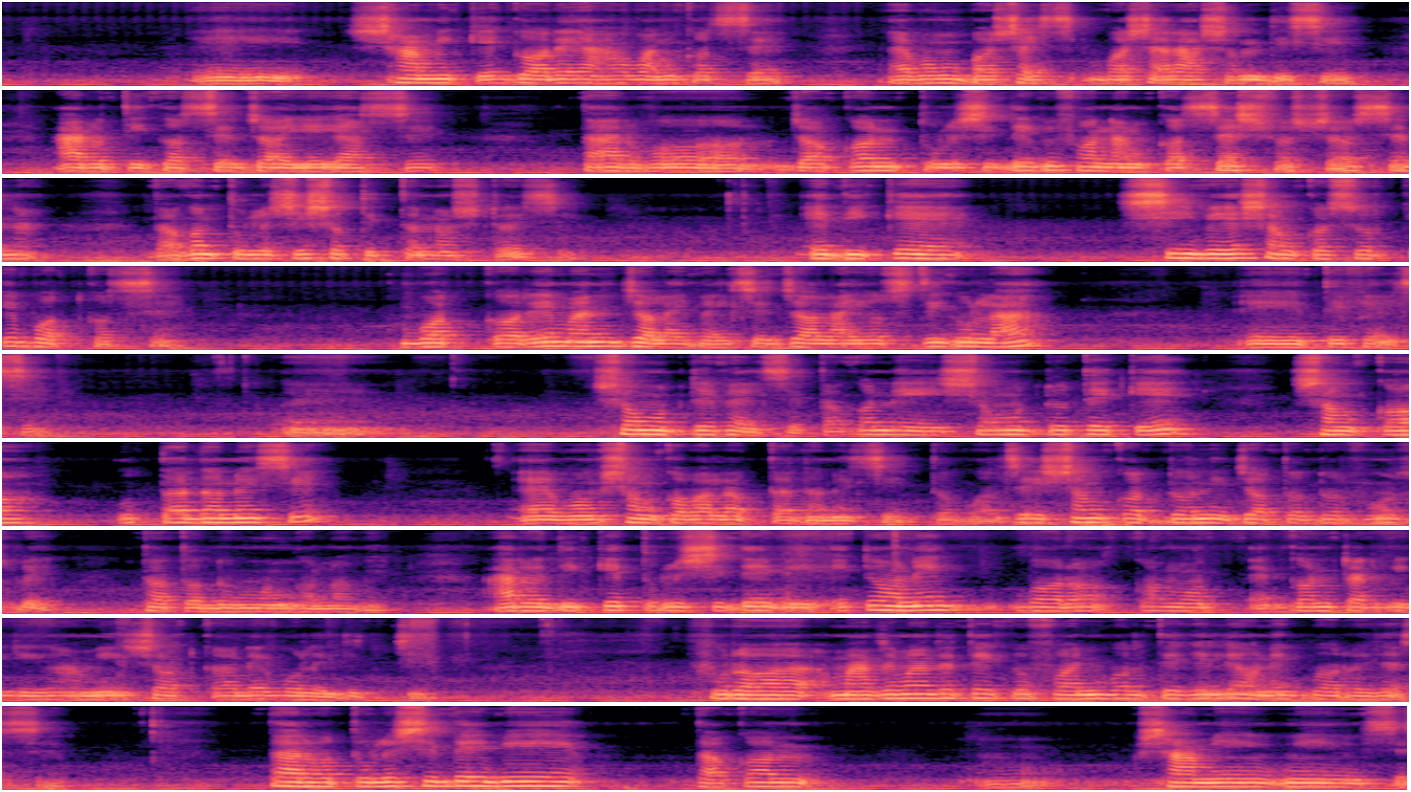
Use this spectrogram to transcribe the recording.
এই স্বামীকে ঘরে আহ্বান করছে এবং বসাই বসার আসন দিছে আরতি করছে জয়ে আসছে। তারপর যখন তুলসী দেবী প্রণাম করছে স্পর্শ হচ্ছে না। তখন তুলসী সতীত্ব নষ্ট হয়েছে। এদিকে শিবে শঙ্করকে বধ করছে। বধ করে মানে জলাই ফেলছে। জলাই অস্থিগুলা এতে ফেলছে। সমুদ্রে ফেলছে। তখন এই সমুদ্র থেকে শঙ্খ উৎপাদন হয়েছে এবং শঙ্খবালা উৎপাদন হয়েছে। তো বলছে এই শঙ্কর ধ্বনি যত দূর পৌঁছবে তত দূর মঙ্গল হবে। আর ওইদিকে তুলসী দেবী, এটা অনেক বড় কম এক ঘণ্টার ভিডিও, আমি শর্টকাটে বলে দিচ্ছি। পুরো মাঝে মাঝে তো একটু ফোন বলতে গেলে অনেক বড় হয়ে যাচ্ছে। তারপর তুলসী দেবী তখন স্বামী মিনস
